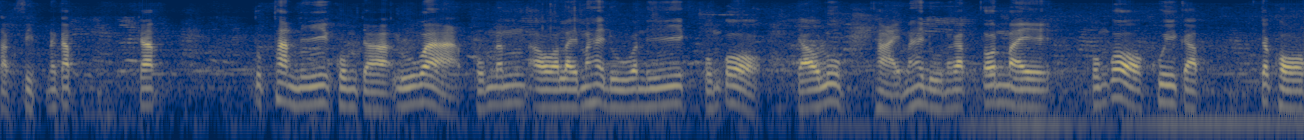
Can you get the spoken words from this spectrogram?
ศักดิ์สิทธิ์นะครับครับ ทุกท่านนี้คงจะรู้ว่าผมนั้นเอาอะไรมาให้ดูวันนี้ ผมก็จะเอารูปถ่ายมาให้ดูนะครับ ตอนใหม่ผมก็คุยกับเจ้าของ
